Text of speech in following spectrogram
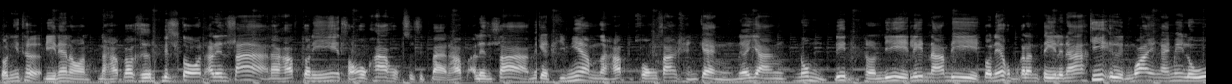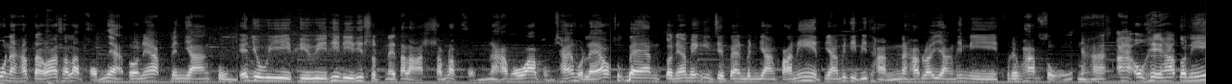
ตัวนี้เถอะดีแน่นอนนะครับก็คือบิสโตนอเลนซ่านะครับตัวนี้ 265648ครับอเลนซ่าเกรดพรีเมียมนะครับโครงสร้างแข็งแกร่งเนื้อยางนุ่มรีดถนนดีรีดน้ำดี ตัวนี้ผมการันตีเลยนะ ที่อื่นว่ายังไงไม่รู้นะครับแต่ว่าสำหรับผมเนี่ยตัวนี้เป็นยางกลุ่ม SUV PV ที่ดีที่สุดในตลาดสำหรับผมนะครับเพราะว่าผมใช้หมดแล้วทุกแบรนด์ตัวนี้ Make in Japan เป็นยางปานีตยางพิถีพิถันนะครับแล้วยางที่มีคุณภาพสูงนะฮะอะโอเคครับตัวนี้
